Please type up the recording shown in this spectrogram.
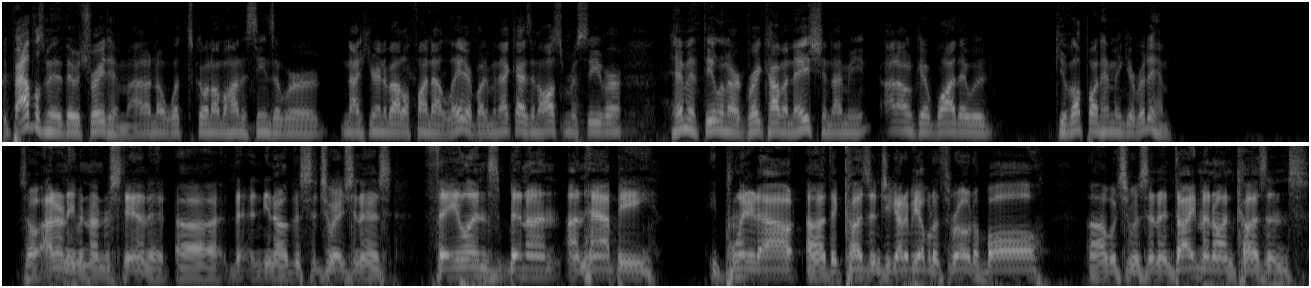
it baffles me that they would trade him. I don't know what's going on behind the scenes that we're not hearing about. I'll find out later. But I mean, that guy's an awesome receiver. Him and Thielen are a great combination. I mean, I don't get why they would give up on him and get rid of him. So I don't even understand it. Uh, you know, the situation is Thielen's been un- unhappy. He pointed out uh, that Cousins, you got to be able to throw the ball, uh, which was an indictment on Cousins.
